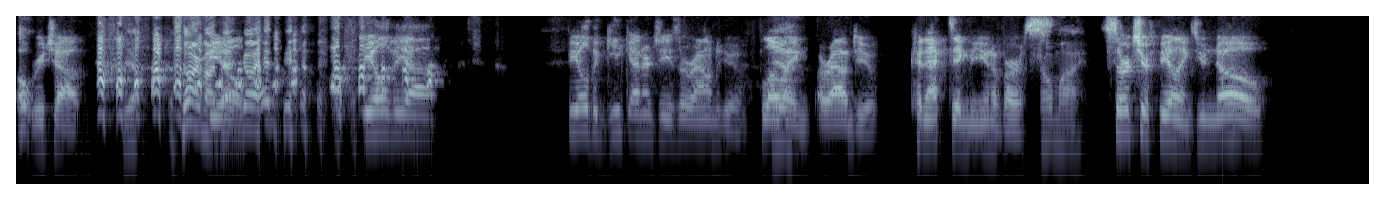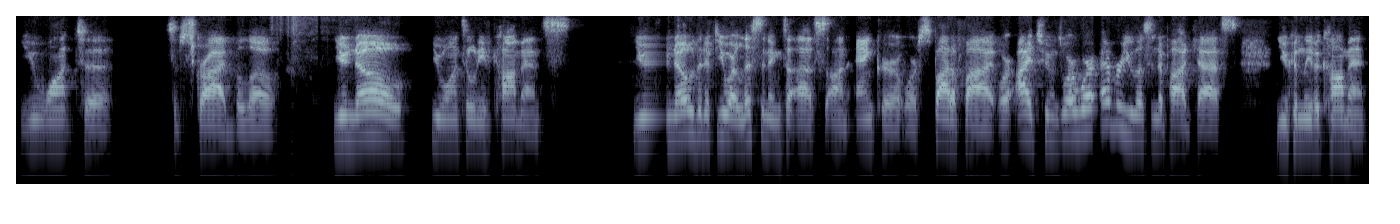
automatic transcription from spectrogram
Oh, reach out. Yeah. Sorry about feel, that. Go ahead. feel the uh, feel the geek energies around you, flowing yeah. around you, connecting the universe. Oh my. Search your feelings. You know you want to subscribe below. You know you want to leave comments. You know that if you are listening to us on Anchor or Spotify or iTunes or wherever you listen to podcasts, you can leave a comment.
